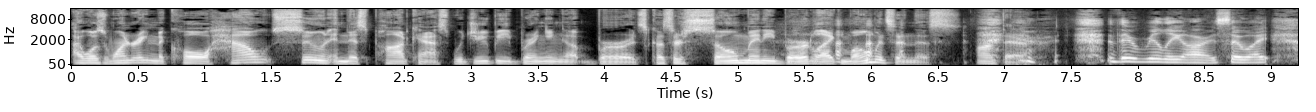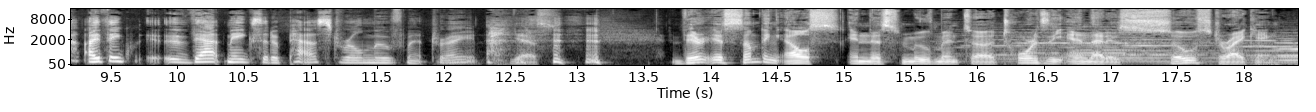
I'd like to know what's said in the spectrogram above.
I was wondering, Nicole, how soon in this podcast would you be bringing up birds? Because there's so many bird-like moments in this, aren't there? there really are. So I, I think uh, that makes it a pastoral movement, right? Yes. there is something else in this movement uh, towards the end that is so striking.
